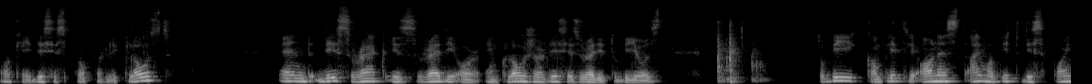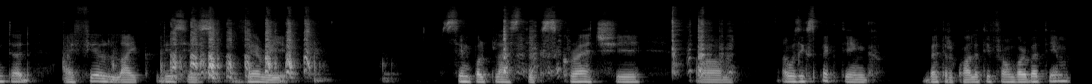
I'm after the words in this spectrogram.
Okay this is properly closed. And this rack is ready or enclosure this is ready to be used. To be completely honest i'm a bit disappointed. I feel like this is very simple plastic scratchy. Um, i was expecting better quality from verbatim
